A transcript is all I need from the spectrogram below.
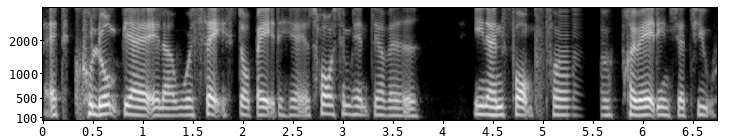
at Colombia eller USA står bag det her. Jeg tror simpelthen, det har været en eller anden form for privat initiativ.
